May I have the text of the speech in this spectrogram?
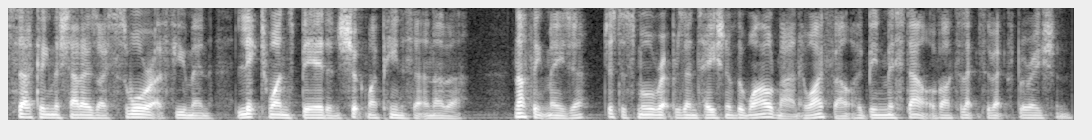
Circling the shadows, I swore at a few men, licked one's beard, and shook my penis at another. Nothing major, just a small representation of the wild man who I felt had been missed out of our collective exploration.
